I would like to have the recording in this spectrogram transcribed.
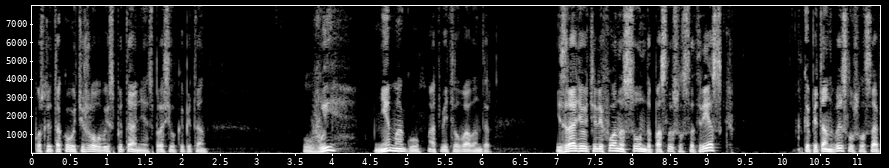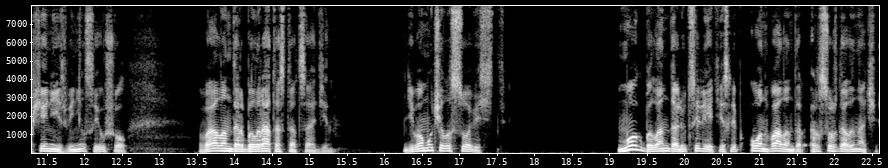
после такого тяжелого испытания?» — спросил капитан. «Увы, не могу», — ответил Валандер. Из радиотелефона Сунда послышался треск. Капитан выслушал сообщение, извинился и ушел. Валандер был рад остаться один. Его мучила совесть. Мог бы Ландаль уцелеть, если б он, Валандер, рассуждал иначе?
